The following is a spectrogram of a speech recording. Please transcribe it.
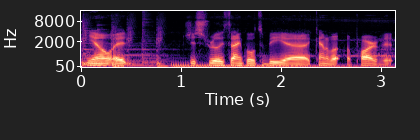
you know, it just really thankful to be uh, kind of a, a part of it.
